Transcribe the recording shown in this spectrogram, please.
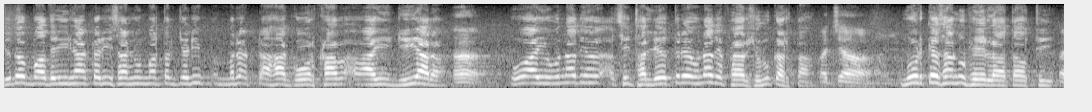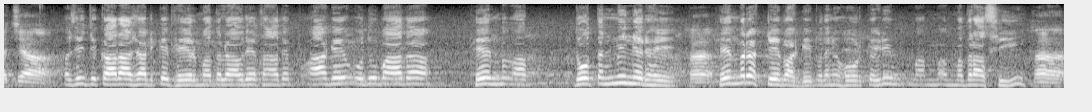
ਜਦੋਂ ਬਦਲੀ ਨਾ ਕਰੀ ਸਾਨੂੰ ਮਤਲਬ ਜਿਹੜੀ ਆਹ ਗੋਰਖਾ ਆਈ ਜੀ ਯਾਰ ਹਾਂ। ਉਹ ਆਈ ਉਹਨਾਂ ਦੇ ਅਸੀਂ ਥੱਲੇ ਉਤਰੇ ਉਹਨਾਂ ਦੇ ਫਾਇਰ ਸ਼ੁਰੂ ਕਰਤਾ। ਅੱਛਾ। ਮੁੜ ਕੇ ਸਾਨੂੰ ਫੇਰ ਲਾਤਾ ਉੱਥੇ। ਅੱਛਾ। ਅਸੀਂ ਜਕਾਰਾ ਛੱਡ ਕੇ ਫੇਰ ਮਤਲਬ ਉਹਦੇ ਥਾਂ ਤੇ ਆ ਗਏ ਉਦੋਂ ਬਾਅਦ ਫੇਰ ਦੋ ਤਿੰਨ ਮਹੀਨੇ ਰਹੇ ਫੇਰ ਮਰੱਟੇ ਵਾਗੇ ਪਤਾ ਨਹੀਂ ਹੋਰ ਕਿਹੜੀ ਮਦਰਾਸੀ। ਹਾਂ।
